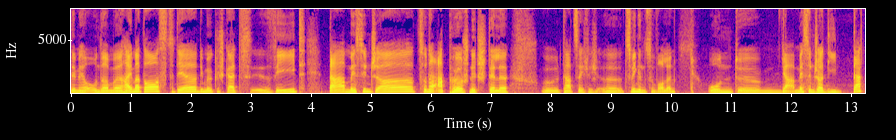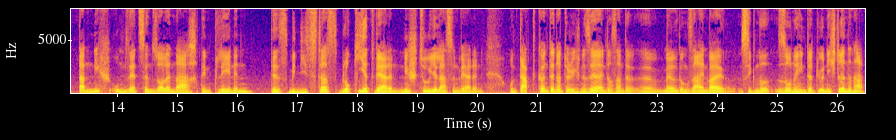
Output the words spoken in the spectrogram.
dem unserem äh, Heimathorst, der die Möglichkeit äh, sieht, da Messenger zu einer Abhörschnittstelle äh, tatsächlich äh, zwingen zu wollen. Und ähm, ja, Messenger, die das dann nicht umsetzen, sollen nach den Plänen des Ministers blockiert werden, nicht zugelassen werden. Und das könnte natürlich eine sehr interessante äh, Meldung sein, weil Signal so eine Hintertür nicht drinnen hat.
